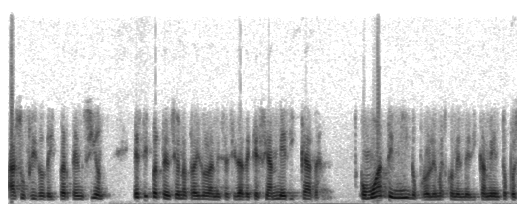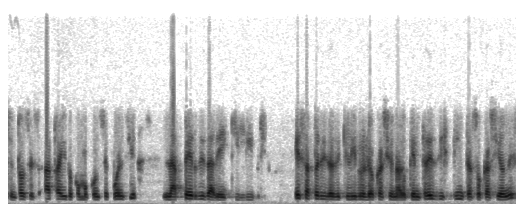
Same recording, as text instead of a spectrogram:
ha sufrido de hipertensión. Esta hipertensión ha traído la necesidad de que sea medicada. Como ha tenido problemas con el medicamento, pues entonces ha traído como consecuencia la pérdida de equilibrio esa pérdida de equilibrio le ha ocasionado que en tres distintas ocasiones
